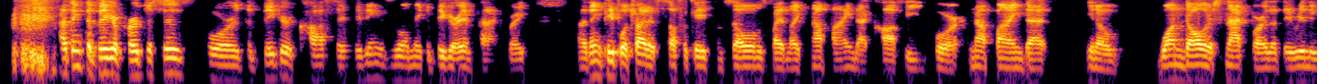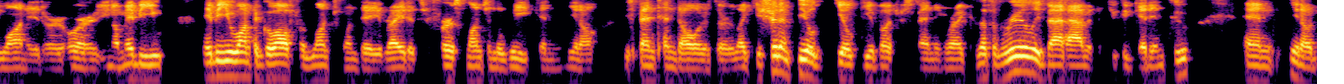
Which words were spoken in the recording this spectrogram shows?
I think the bigger purchases or the bigger cost savings will make a bigger impact, right? I think people try to suffocate themselves by like not buying that coffee or not buying that, you know, one dollar snack bar that they really wanted, or or you know maybe you maybe you want to go out for lunch one day, right? It's your first lunch in the week, and you know you spend ten dollars, or like you shouldn't feel guilty about your spending, right? Because that's a really bad habit that you could get into, and you know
